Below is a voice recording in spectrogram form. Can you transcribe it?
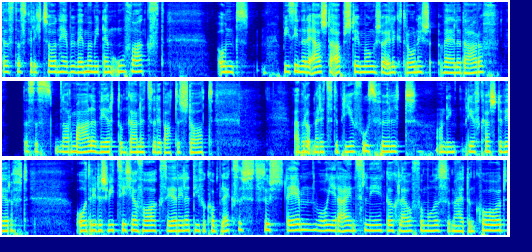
dass das vielleicht schon ein Hebel, wenn man mit dem aufwächst und bis in der ersten Abstimmung schon elektronisch wählen darf, dass es normaler wird und gar nicht zur Debatte steht. Aber ob man jetzt den Brief ausfüllt und in den Briefkasten wirft, oder in der Schweiz ist ja vorgesehen ein relativ komplexes System, wo jeder Einzelne durchlaufen muss. Man hat einen Code,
